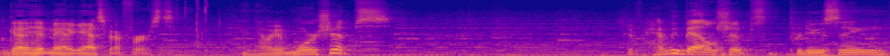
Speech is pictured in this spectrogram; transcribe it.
We gotta hit Madagascar first. And now we have more ships. So heavy battleships producing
